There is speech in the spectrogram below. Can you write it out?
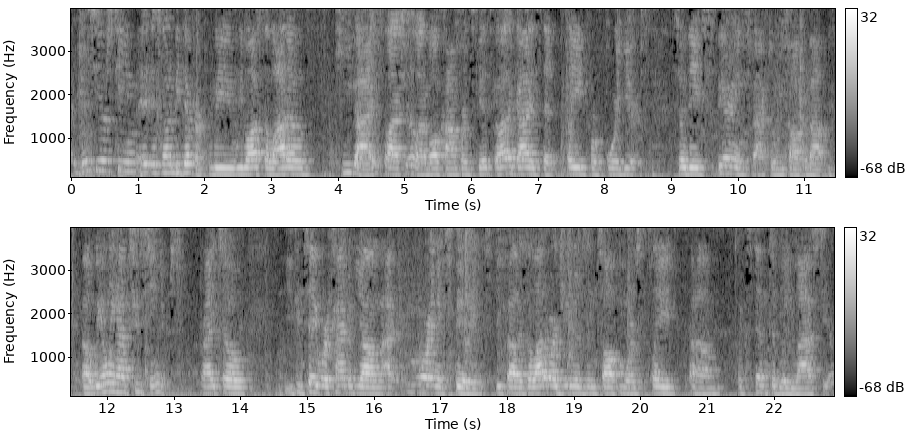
this year's team is going to be different. We we lost a lot of key guys last year, a lot of all conference kids, a lot of guys that played for four years. So the experience factor we talk about, uh, we only have two seniors, right? So you can say we're kind of young, more inexperienced, because a lot of our juniors and sophomores played um, extensively last year.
